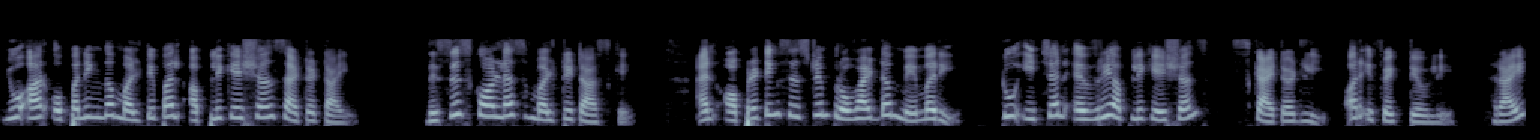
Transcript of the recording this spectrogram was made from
You are opening the multiple applications at a time. This is called as multitasking. An operating system provide the memory to each and every applications scatteredly or effectively right?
